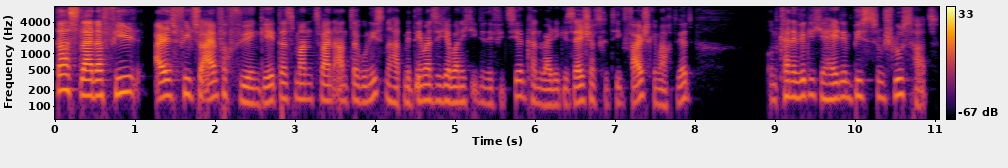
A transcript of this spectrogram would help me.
dass leider viel, alles viel zu einfach für ihn geht, dass man zwar einen Antagonisten hat, mit dem man sich aber nicht identifizieren kann, weil die Gesellschaftskritik falsch gemacht wird und keine wirkliche Heldin bis zum Schluss hat.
